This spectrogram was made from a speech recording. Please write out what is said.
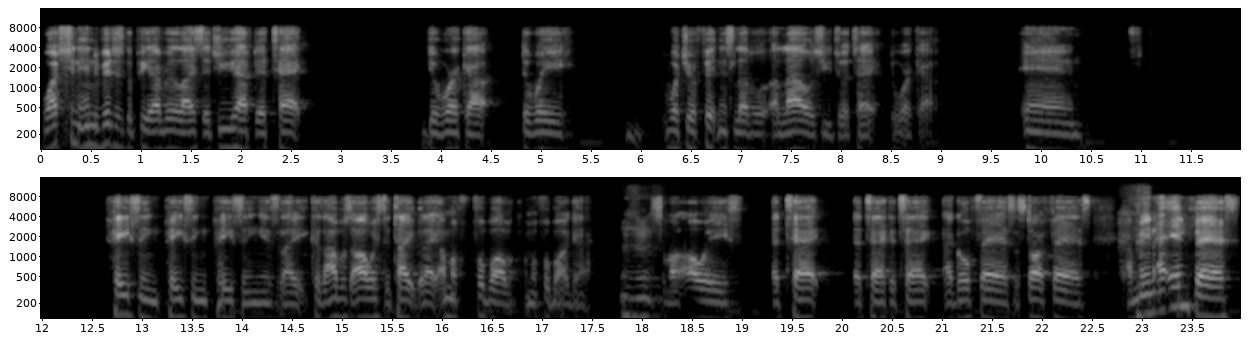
watching the individuals compete, I realized that you have to attack your workout the way what your fitness level allows you to attack the workout. And pacing, pacing, pacing is like because I was always the type like I'm a football, I'm a football guy. Mhm. So I always attack, attack, attack. I go fast. I start fast. I may not end fast,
